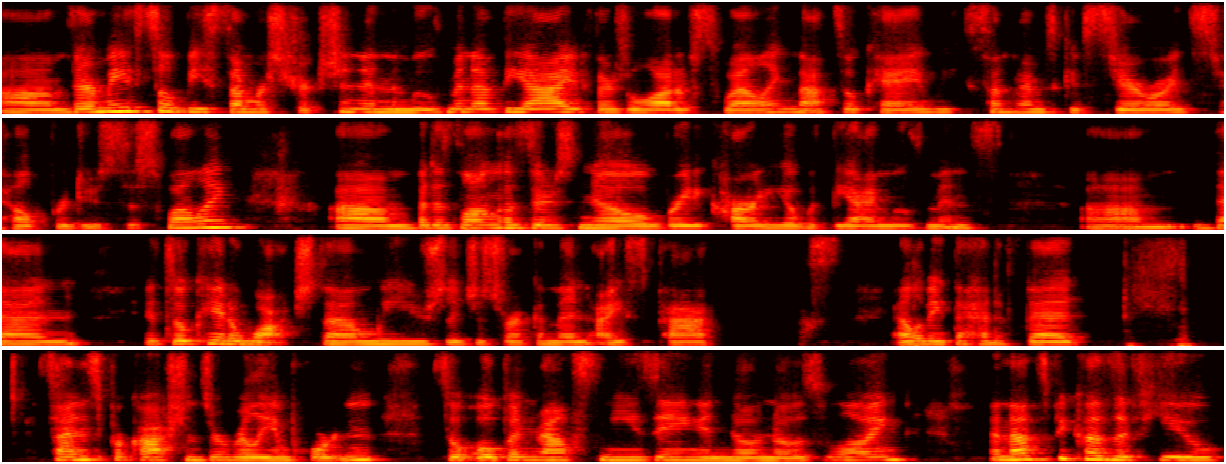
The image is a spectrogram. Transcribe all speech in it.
um, there may still be some restriction in the movement of the eye. If there's a lot of swelling, that's okay. We sometimes give steroids to help reduce the swelling. Um, but as long as there's no bradycardia with the eye movements, um, then it's okay to watch them. We usually just recommend ice packs, elevate the head of bed. Sinus precautions are really important. So open mouth sneezing and no nose blowing. And that's because if you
